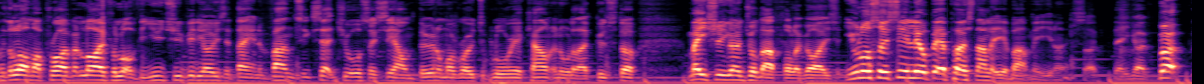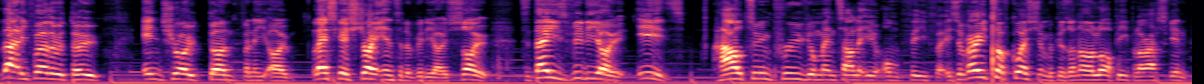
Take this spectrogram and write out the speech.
with a lot of my private life, a lot of the YouTube videos, a day in advance, etc. Also see how I'm doing on my Road to Glory account and all of that good stuff. Make sure you go and drop that follow, guys. You'll also see a little bit of personality about me, you know. So, there you go. But, without any further ado, intro done, finito. Let's get straight into the video. So, today's video is how to improve your mentality on FIFA. It's a very tough question because I know a lot of people are asking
